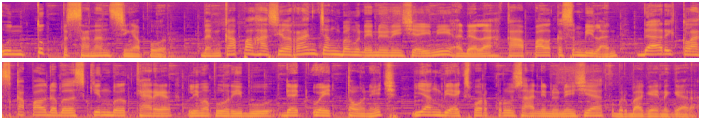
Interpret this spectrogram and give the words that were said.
untuk pesanan Singapura. Dan kapal hasil rancang bangun Indonesia ini adalah kapal ke-9 dari kelas kapal double skin bulk carrier 50.000 deadweight tonnage yang diekspor perusahaan Indonesia ke berbagai negara.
